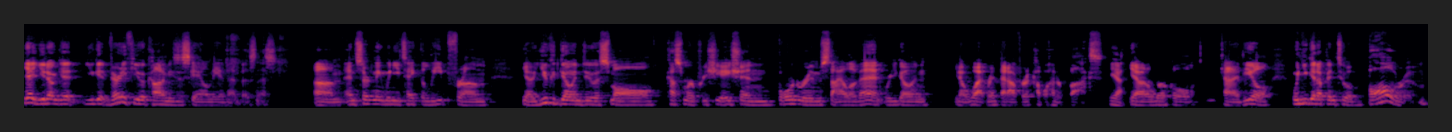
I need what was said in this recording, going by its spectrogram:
Yeah, you don't get you get very few economies of scale in the event business, um, and certainly when you take the leap from, you know, you could go and do a small customer appreciation boardroom style event where you go and you know what rent that out for a couple hundred bucks, Yeah. you know, at a local kind of deal. When you get up into a ballroom,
